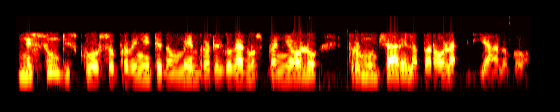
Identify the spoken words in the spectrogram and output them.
nessun discorso proveniente da un membro del governo spagnolo pronunciare la parola dialogo.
